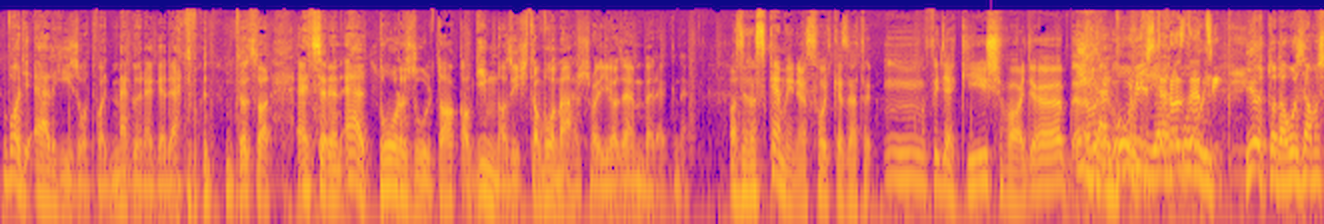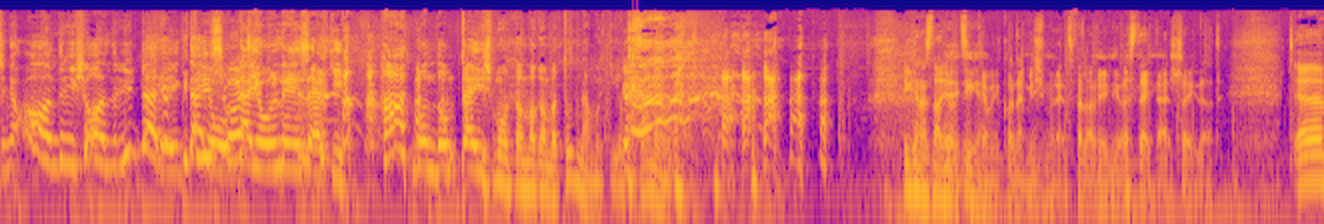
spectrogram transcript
Vagy elhízott, vagy megöregedett, vagy nem tudom, szóval egyszerűen eltorzultak a gimnazista vonásai az embereknek. Azért az kemény, az hogy kezelt, mm, figyelj, ki is vagy. Ö, Igen, volt úristen, ilyen, az új, ciki. jött oda hozzám, azt mondja, Andris, Andris, derék, de vagy? de jól nézel ki. Hát mondom, te is mondtam magamban, tudnám, hogy ki a szemem. Igen, az nagyon ciki, amikor nem ismered fel a régi osztálytársaidat. Ö,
